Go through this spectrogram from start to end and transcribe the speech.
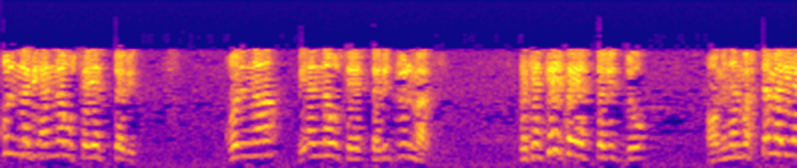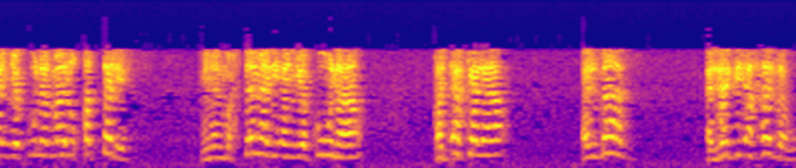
قلنا بأنه سيسترد. قلنا بأنه سيسترد المال. لكن كيف يسترده هو من المحتمل أن يكون المال قد تلف. من المحتمل أن يكون قد أكل المال. الذي أخذه.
